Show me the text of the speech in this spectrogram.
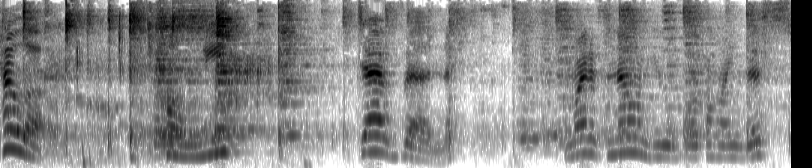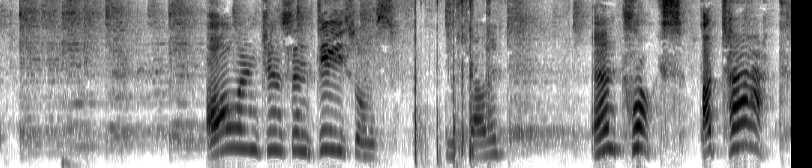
Hello, Tony. Devin. I might have known you were behind this. All engines and diesels, he shouted. And trucks, attack!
